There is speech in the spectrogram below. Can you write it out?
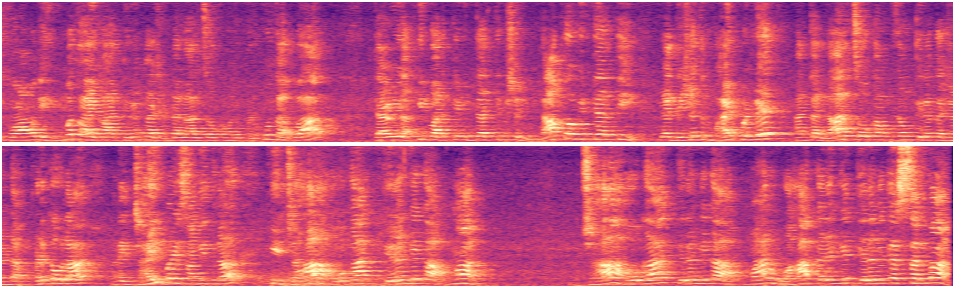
की कोणामध्ये हिंमत आहे का? तिरंगा झेंडा लाल चौकामध्ये फडकून दाखवा. त्यावेळी अखिल भारतीय विद्यार्थी परिषद लाखो विद्यार्थी या देशातून बाहेर पडले आणि त्या लाल चौकामध्ये जाऊन तिरंगा झेंडा फडकवला आणि जाहीरपणे सांगितलं की जहा होगा तिरंगे का अपमान? जहा होगा तिरंगे का अपमान वहा करेंगे तिरंगे का सन्मान?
